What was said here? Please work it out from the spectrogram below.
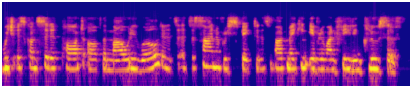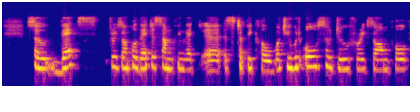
which is considered part of the Maori world, and it's it's a sign of respect, and it's about making everyone feel inclusive. So that's for example, that is something that uh, is typical. What you would also do, for example,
